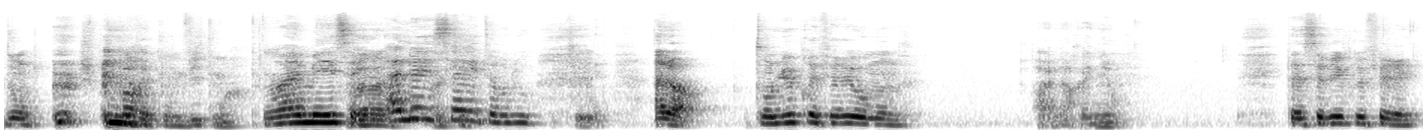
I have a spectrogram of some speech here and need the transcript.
Donc, Je peux pas répondre vite, moi. ouais, mais essaye. Allez, essaye, t'es relou. Alors, ton lieu préféré au monde? Ah, La Réunion. Ta série préférée?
